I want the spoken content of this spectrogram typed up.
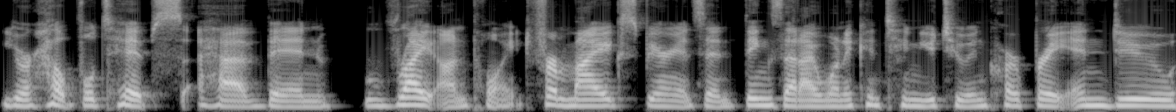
your helpful tips have been right on point from my experience and things that I want to continue to incorporate and do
